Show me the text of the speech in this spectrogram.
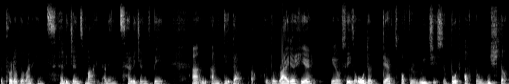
the product of an intelligent mind, an intelligent being. And, and the, the, the writer here, you know, says, Oh, the depth of the riches, both of the wisdom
